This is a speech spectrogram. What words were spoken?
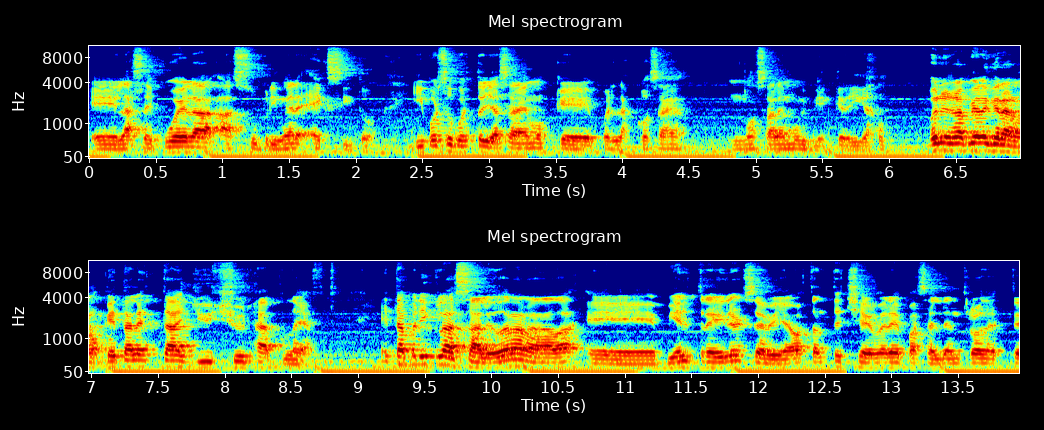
eh, la secuela a su primer éxito. Y por supuesto ya sabemos que pues, las cosas no salen muy bien, que digamos. Bueno, y rápido al grano, ¿qué tal está You Should Have Left? Esta película salió de la nada, eh, vi el trailer, se veía bastante chévere para ser dentro de este,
